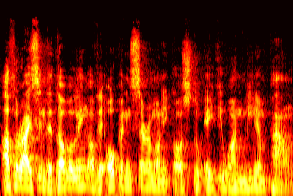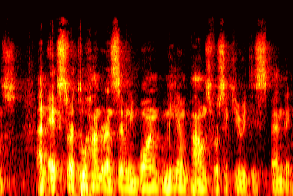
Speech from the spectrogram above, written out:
authorizing the doubling of the opening ceremony cost to 81 million pounds, an extra 271 million pounds for security spending,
